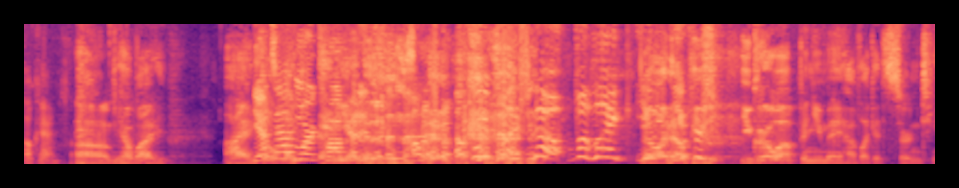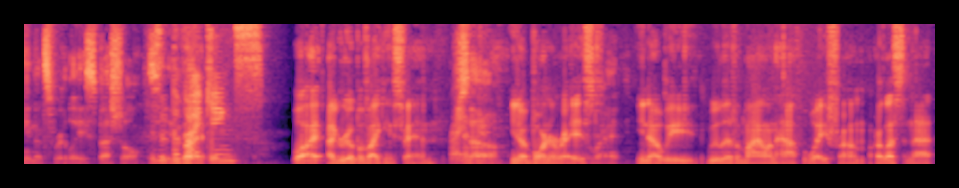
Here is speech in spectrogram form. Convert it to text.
Okay. Um, yeah, why? you- I You have don't to have like more confidence than this. that. but no, but like you, No, I know. you- You, you grow up and you may have like a certain team that's really special. is it the Right. Vikings? Well, I, I grew up a Vikings fan. Right. So You know, born and raised. Right. You know, we we live a mile and a half away from, or less than that,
